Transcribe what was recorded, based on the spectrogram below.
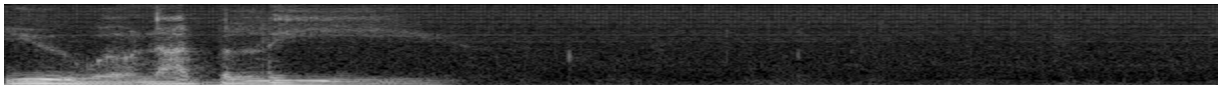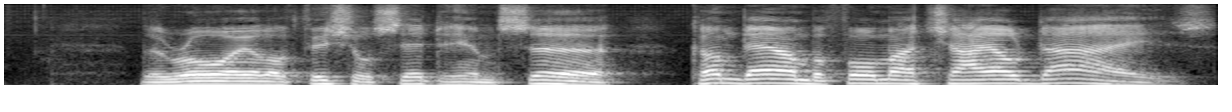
you will not believe. The royal official said to him, Sir, come down before my child dies.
